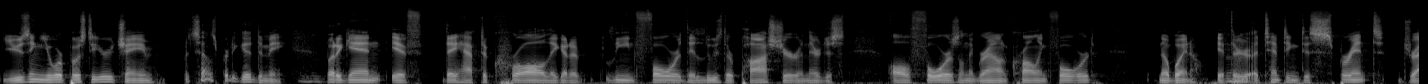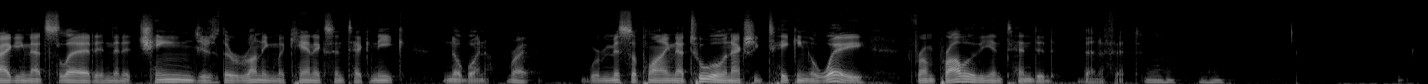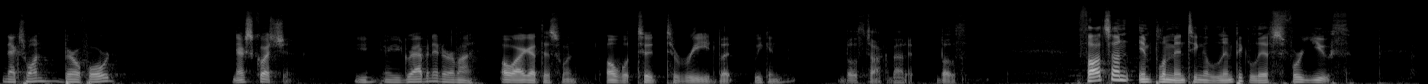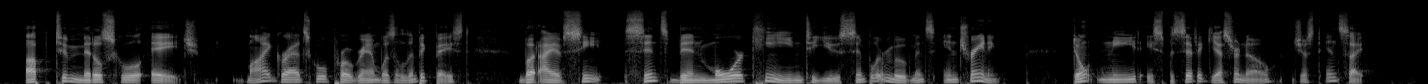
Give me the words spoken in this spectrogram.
using your posterior chain, which sounds pretty good to me. But again, if they have to crawl, they got to lean forward, they lose their posture, and they're just all fours on the ground crawling forward. No bueno. If they're mm-hmm. attempting to sprint, dragging that sled, and then it changes their running mechanics and technique, no bueno. Right. We're misapplying that tool and actually taking away from probably the intended benefit. Mm-hmm. Mm-hmm. Next one, barrel forward. Next question. You are you grabbing it or am I? Oh, I got this one. Oh, to to read, but we can both talk about it. Both. Thoughts on implementing Olympic lifts for youth up to middle school age. My grad school program was Olympic based, but I have seen, since been more keen to use simpler movements in training. Don't need a specific yes or no, just insight.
